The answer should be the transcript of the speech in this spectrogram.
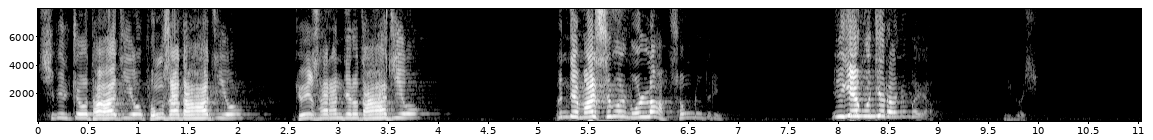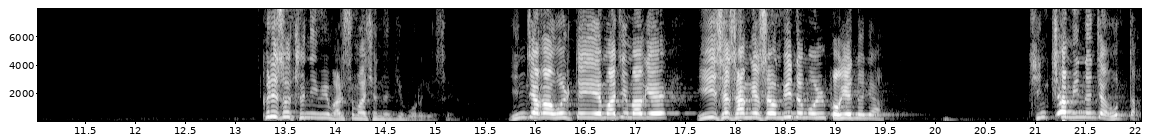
11조 다 하지요. 봉사 다 하지요. 교회 사람대로 다 하지요. 근데 말씀을 몰라, 성도들이. 이게 문제라는 거야. 이것이. 그래서 주님이 말씀하셨는지 모르겠어요. 인자가 올 때의 마지막에 이 세상에서 믿음을 보겠느냐? 진짜 믿는 자 없다.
